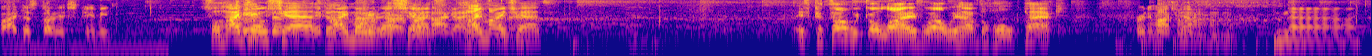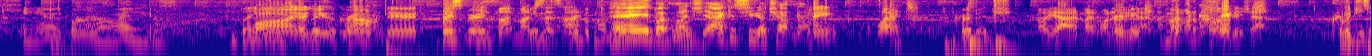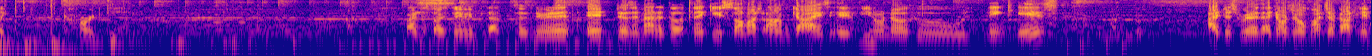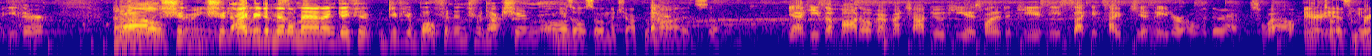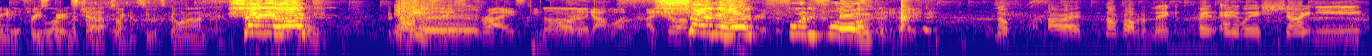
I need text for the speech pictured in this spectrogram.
I just started streaming. So hi Joe's chat, it doesn't hi matter. Motabor's chat, nice. hi my it's chat. If Qatar would go live, well, we have the whole pack. Pretty much, yeah. Nah, I can't go live. I'm playing Why Game are of Cribbit you with my- grounded? Free Spirit Butt Munch Game says hi. With my mom, Hey, so- but Munch, yeah, I can see your chat now. Playing what? Cribbage. Oh yeah, I might want to do that. I might want to pull up your Cribbage. chat. Cribbage is a card game. I just started streaming, but that's it. It, it doesn't matter though. Thank you so much. Um, guys, if you don't know who Link is, I just realized I don't know much about him either. Uh, well, you're should should I be the middleman and give you give you both an introduction? Or... he's also a Machaku mod, so Yeah, he's a mod over at Machaku. He is one of the, he's the psychic type gym leader over there as well. There he So is. I'm you- bringing Free Spirit's chat up so I can see what's going on. Shiny hype! Jesus Christ! You've already got one. I still have Shiny hype, wait for it to- 44. Nope. Alright, no problem, Link. But anyway, Shiny.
